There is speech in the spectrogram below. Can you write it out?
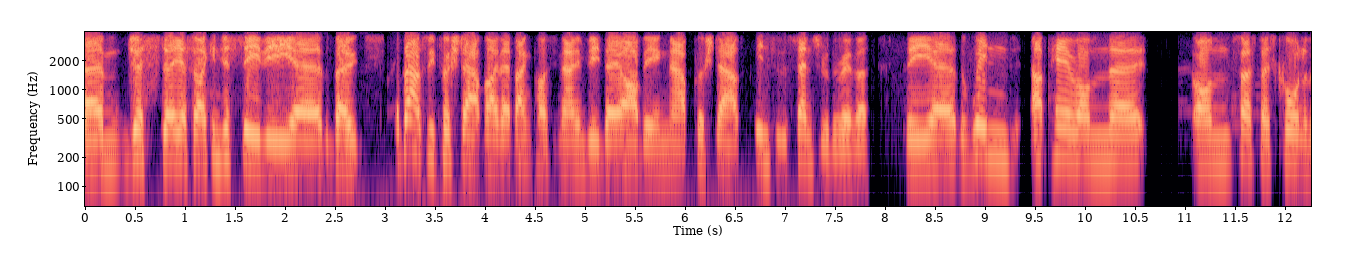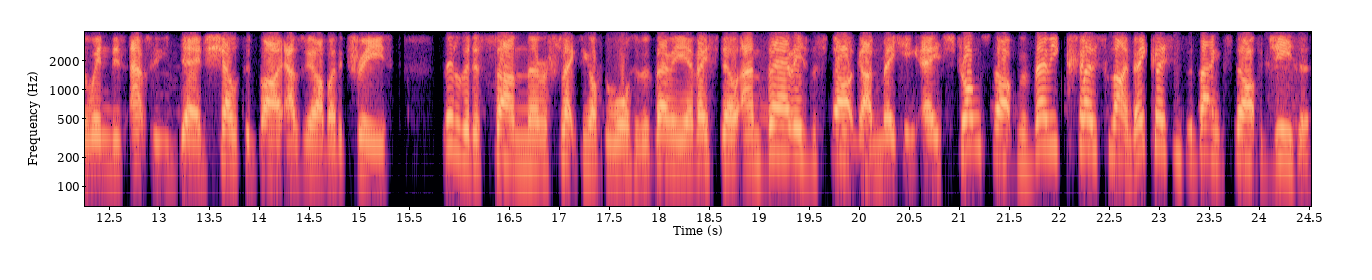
Um, just uh, yeah, so I can just see the uh, the boats about to be pushed out by their bank parties now. Indeed, they are being now pushed out into the centre of the river. The uh, the wind up here on uh, on First Post Corner, the wind is absolutely dead, sheltered by as we are by the trees little bit of sun uh, reflecting off the water, but very, uh, very still. And there is the start gun, making a strong start from a very close line, very close into the bank start for Jesus.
